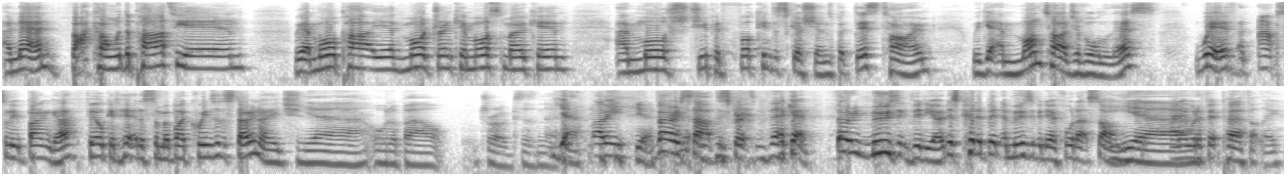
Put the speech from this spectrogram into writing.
and then back on with the partying. We get more partying, more drinking, more smoking, and more stupid fucking discussions. But this time, we get a montage of all of this with an absolute banger. Feel Good Hit of the Summer by Queens of the Stone Age. Yeah, all about drugs, isn't it? Yeah, I mean, Yeah. very self-descriptive. Again, very music video. This could have been a music video for that song. Yeah. And it would have fit perfectly.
